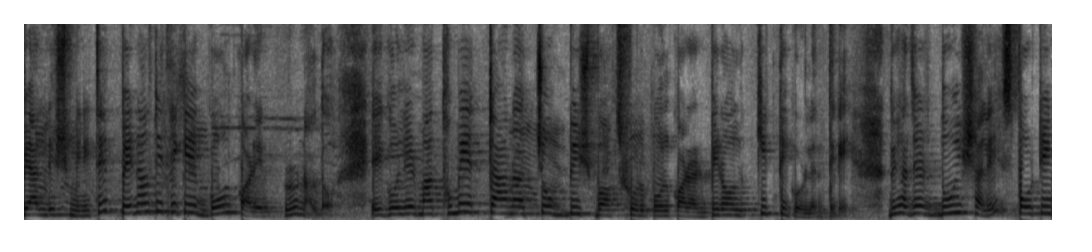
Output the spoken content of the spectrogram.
বিয়াল্লিশ মিনিটে পেনাল্টি থেকে গোল করেন রোনালদো। এই গোলের মাধ্যমে টানা চব্বিশ বছর গোল করার বিরল কীর্তি গড়লেন তিনি। দুই হাজার দুই সালে স্পোর্টিং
